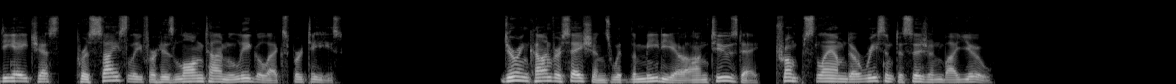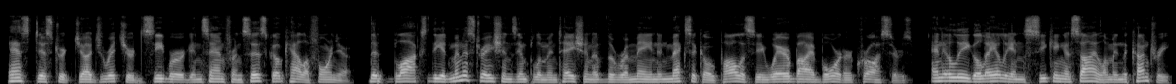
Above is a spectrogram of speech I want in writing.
DHS, precisely for his longtime legal expertise. During conversations with the media on Tuesday, Trump slammed a recent decision by U. S. District Judge Richard Seeborg in San Francisco, California, that blocks the administration's implementation of the Remain in Mexico policy whereby border crossers and illegal aliens seeking asylum in the country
